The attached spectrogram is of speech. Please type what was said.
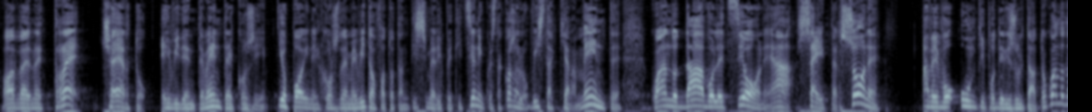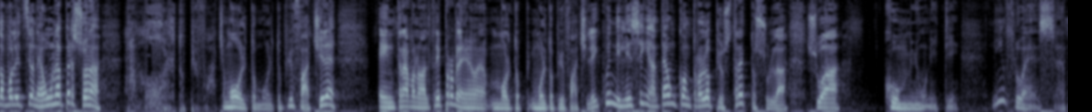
o averne 3. Certo, evidentemente è così. Io poi nel corso della mia vita ho fatto tantissime ripetizioni, questa cosa l'ho vista chiaramente. Quando davo lezione a 6 persone, avevo un tipo di risultato. Quando davo lezione a una persona era molto più facile, molto molto più facile, entravano altri problemi, ma molto, molto più facile. Quindi l'insegnante ha un controllo più stretto sulla sua community. L'influencer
